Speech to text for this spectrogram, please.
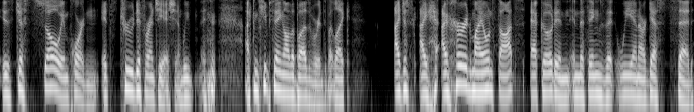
is just so important. It's true differentiation. We, I can keep saying all the buzzwords, but like I just I I heard my own thoughts echoed in in the things that we and our guests said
